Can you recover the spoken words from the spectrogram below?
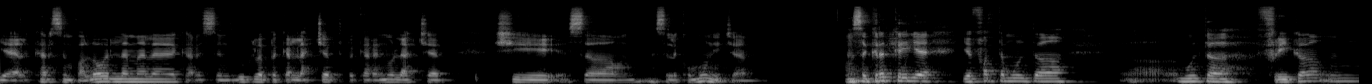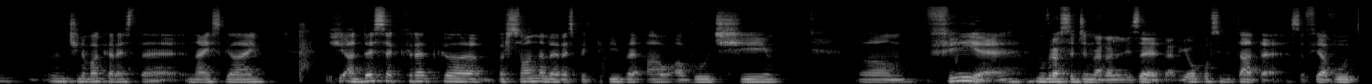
el, care sunt valorile mele, care sunt lucrurile pe care le accept, pe care nu le accept și să, să le comunice. Însă cred că e, e foarte multă, uh, multă frică în, în cineva care este nice guy Și adesea cred că persoanele respective au avut și um, fie, nu vreau să generalizez, dar e o posibilitate să fie avut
